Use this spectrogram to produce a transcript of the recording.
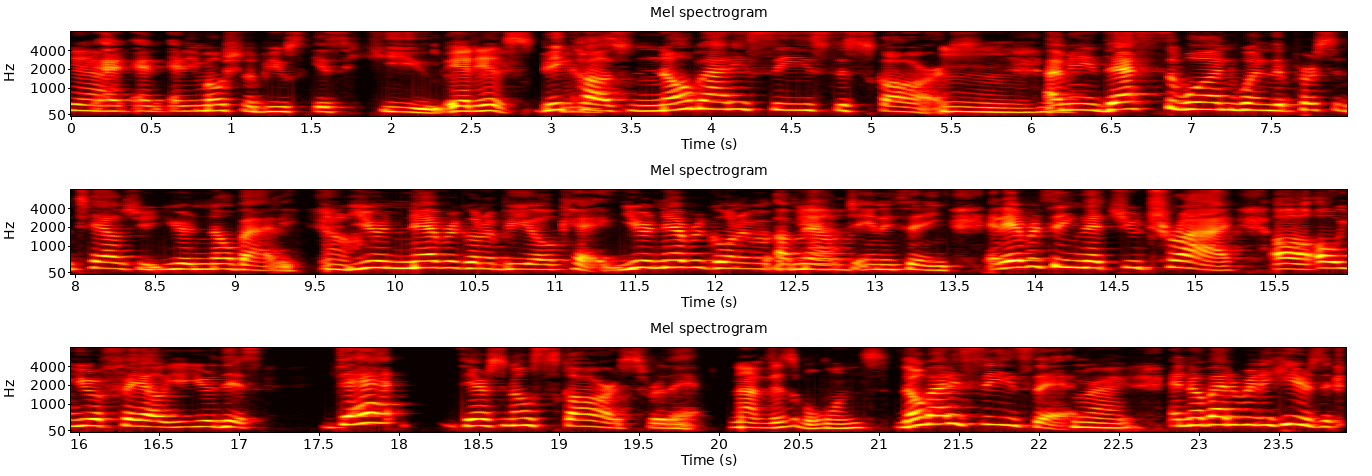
Yeah. And, and, and, emotional abuse is huge. It is. Because it is. nobody sees the scars. Mm-hmm. I mean, that's the one when the person tells you you're nobody. Oh. You're never going to be okay. You're never going to amount yeah. to anything. And everything that you try, uh, oh, you're a failure, you're this. That there's no scars for that. Not visible ones. Nobody sees that. Right. And nobody really hears it.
